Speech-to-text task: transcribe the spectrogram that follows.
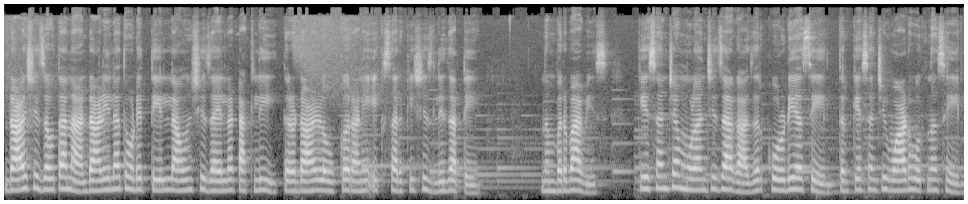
डाळ शिजवताना डाळीला थोडे तेल लावून शिजायला टाकली तर डाळ लवकर आणि एकसारखी शिजली जाते. नंबर बावीस. केसांच्या मुळांची जागा जर कोरडी असेल तर केसांची वाढ होत नसेल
